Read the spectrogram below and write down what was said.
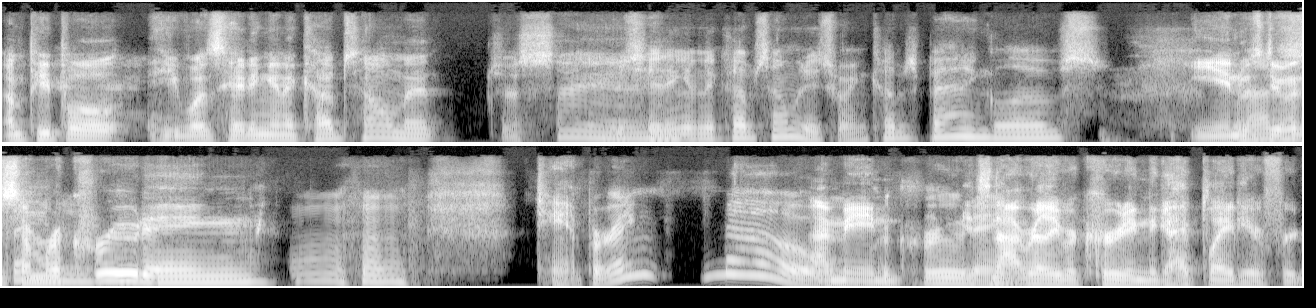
Some people he was hitting in a Cubs helmet. Just saying. He was hitting in the Cubs helmet. He's wearing Cubs batting gloves. Ian was Not doing some saying. recruiting. Mhm. Tampering? No. I mean, recruiting. it's not really recruiting. The guy played here for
